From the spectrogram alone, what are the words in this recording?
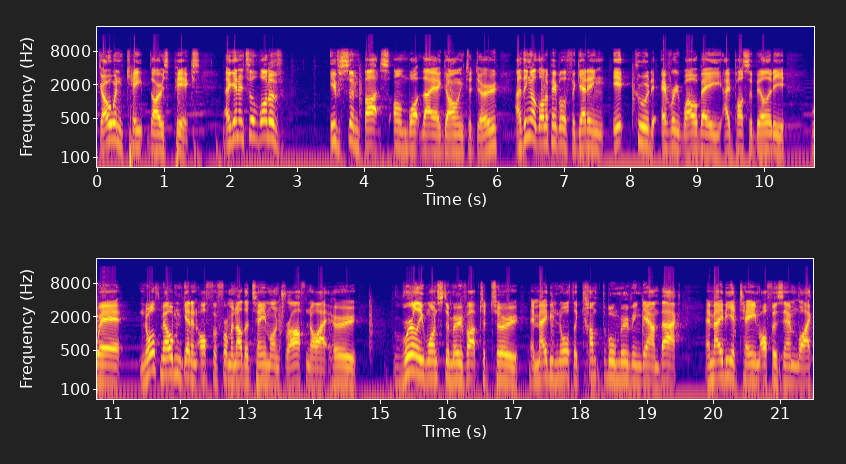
go and keep those picks. Again, it's a lot of ifs and buts on what they are going to do. I think a lot of people are forgetting it could every well be a possibility where North Melbourne get an offer from another team on draft night who really wants to move up to two, and maybe North are comfortable moving down back, and maybe a team offers them like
